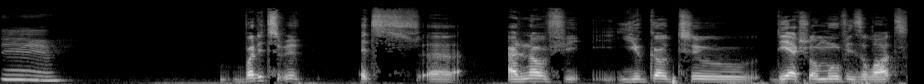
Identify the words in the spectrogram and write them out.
Mm. But it's it's uh, I don't know if you go to the actual movies a lot.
